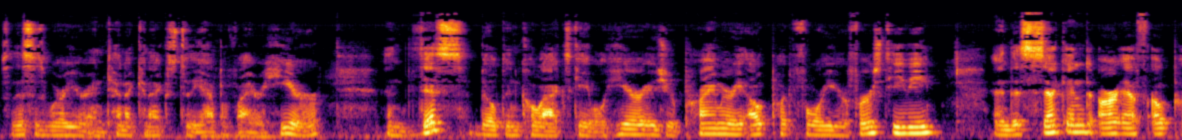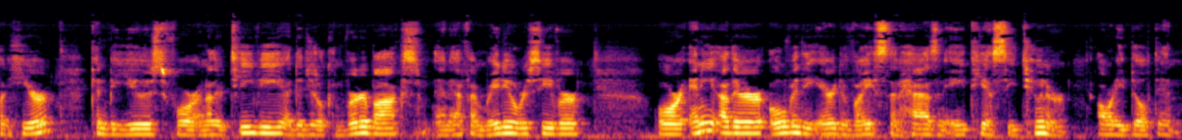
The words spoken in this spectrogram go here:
So this is where your antenna connects to the amplifier here. And this built-in coax cable here is your primary output for your first TV. And this second RF output here can be used for another TV, a digital converter box, an FM radio receiver, or any other over-the-air device that has an ATSC tuner already built in.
